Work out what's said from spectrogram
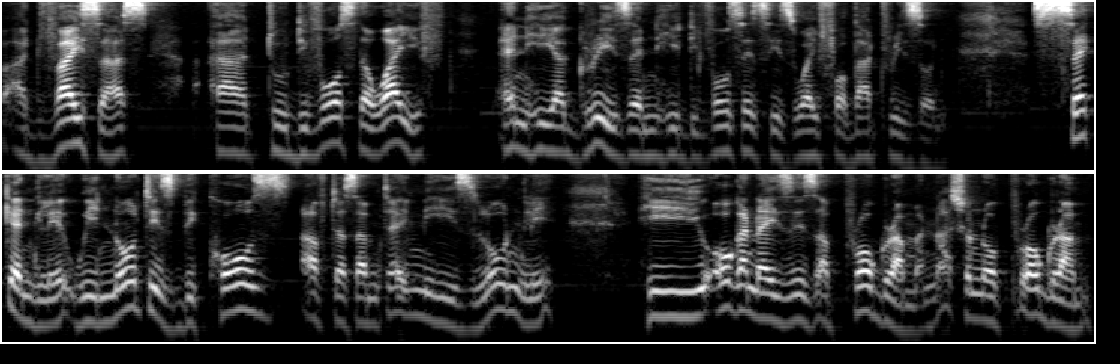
advisors uh, to divorce the wife, and he agrees and he divorces his wife for that reason. Secondly, we notice because after some time he is lonely, he organizes a program, a national program,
